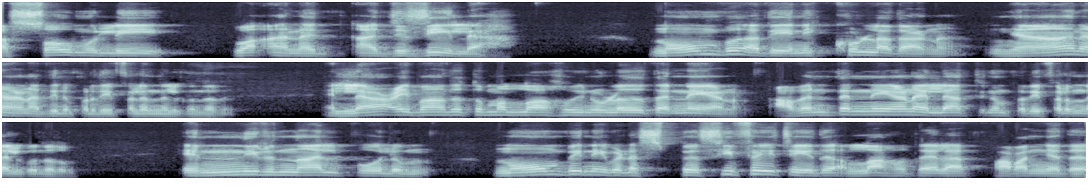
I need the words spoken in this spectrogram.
അസോമുലി വ അന അജ്സീല നോമ്പ് അത് എനിക്കുള്ളതാണ് ഞാനാണ് അതിന് പ്രതിഫലം നൽകുന്നത്. എല്ലാ ഇബാദത്തും അള്ളാഹുവിനുള്ളത് തന്നെയാണ്. അവൻ തന്നെയാണ് എല്ലാത്തിനും പ്രതിഫലം നൽകുന്നതും. എന്നിരുന്നാൽ പോലും നോമ്പിനെ ഇവിടെ സ്പെസിഫൈ ചെയ്ത് അള്ളാഹു താല പറഞ്ഞത്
